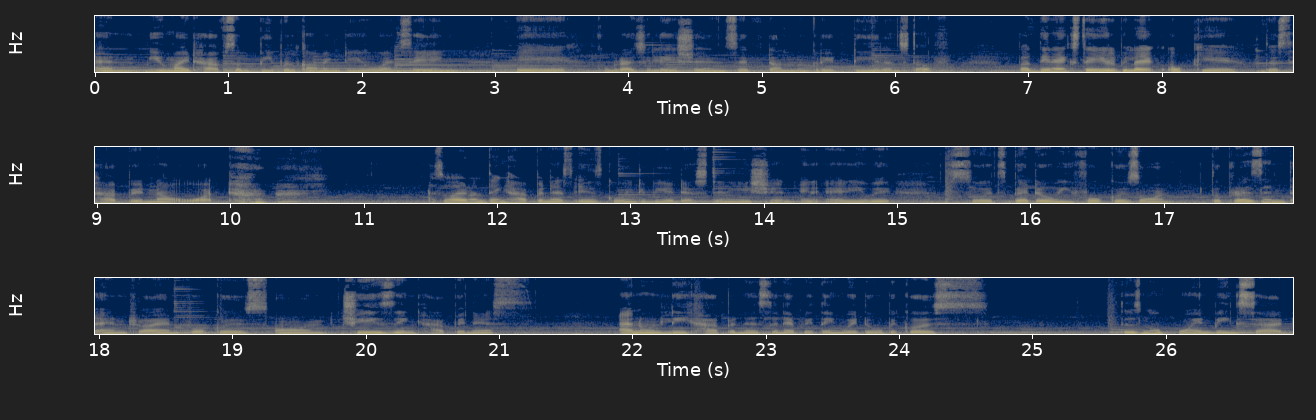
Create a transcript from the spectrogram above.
And you might have some people coming to you and saying hey congratulations you've done a great deal and stuff. But the next day you'll be like okay this happened now what? So i don't think happiness is going to be a destination in any way. So it's better we focus on the present and try and focus on chasing happiness and only happiness in everything we do because there's no point being sad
